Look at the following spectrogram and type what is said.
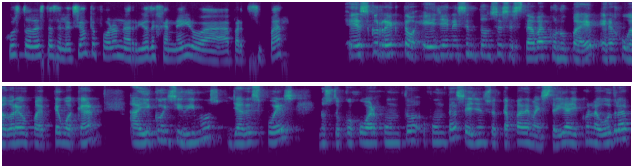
justo de esta selección que fueron a Río de Janeiro a participar. Es correcto. Ella en ese entonces estaba con UPAEP, era jugadora de UPAEP Tehuacán. Ahí coincidimos. Ya después nos tocó jugar junto, juntas, ella en su etapa de maestría ahí con la UDLAB.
